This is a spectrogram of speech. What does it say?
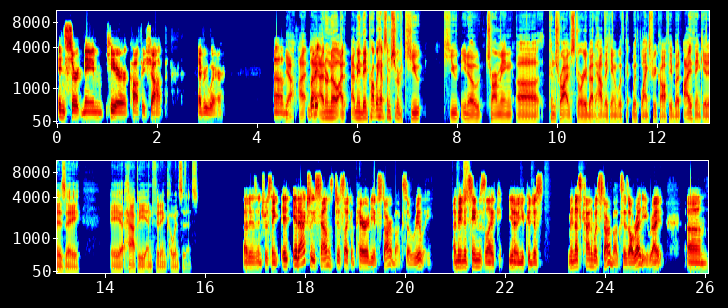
insert name here coffee shop everywhere. Um, yeah I, but I, it, I don't know I, I mean they probably have some sort of cute cute you know charming uh contrived story about how they came up with with blank street coffee but i think it is a a happy and fitting coincidence that is interesting. It it actually sounds just like a parody of Starbucks. So really, I mean, it seems like you know you could just. I mean, that's kind of what Starbucks is already, right? Um,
